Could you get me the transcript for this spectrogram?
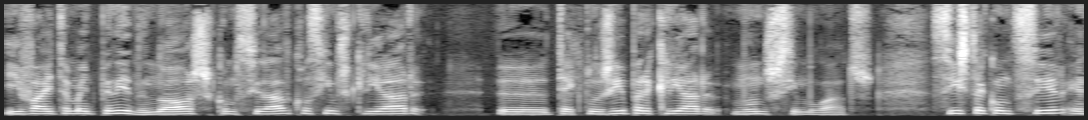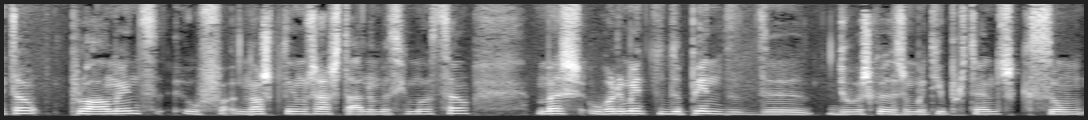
e vai também depender de nós, como sociedade, conseguirmos criar uh, tecnologia para criar mundos simulados. Se isto acontecer, então provavelmente nós podemos já estar numa simulação, mas o argumento depende de duas coisas muito importantes que são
